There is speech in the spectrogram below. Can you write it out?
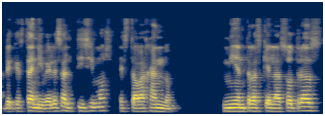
de que está en niveles altísimos, está bajando. Mientras que en las otras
